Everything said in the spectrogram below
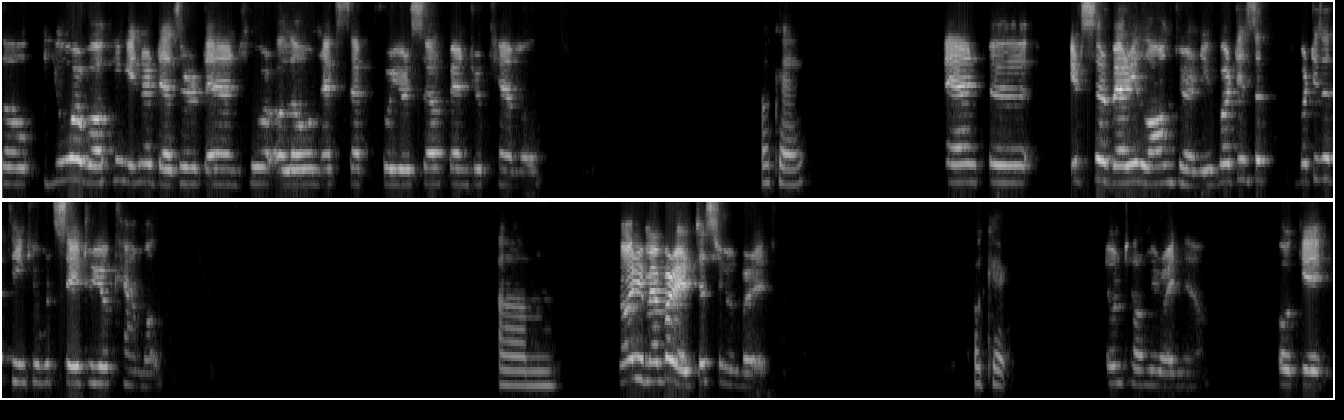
So you are walking in a desert and you are alone except for yourself and your camel. Okay. And uh, it's a very long journey. What is the what is the thing you would say to your camel? Um. No, remember it. Just remember it. Okay. Don't tell me right now. Okay.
